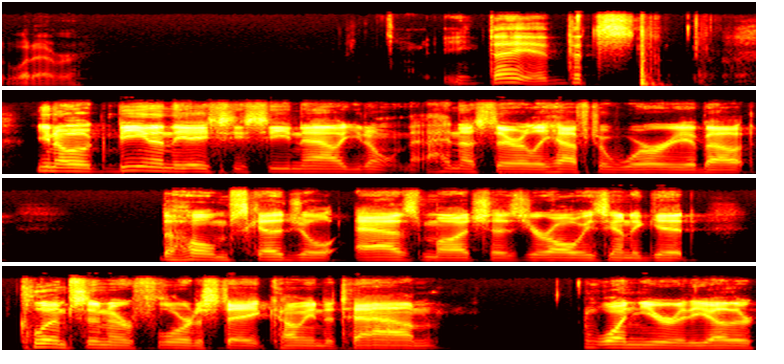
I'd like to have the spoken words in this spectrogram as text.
whatever. They, that's you know being in the ACC now, you don't necessarily have to worry about the home schedule as much as you're always going to get Clemson or Florida State coming to town one year or the other.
